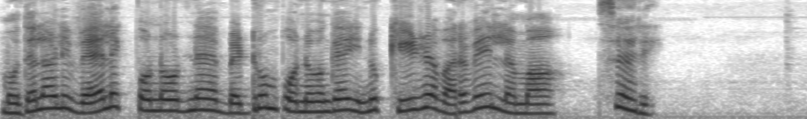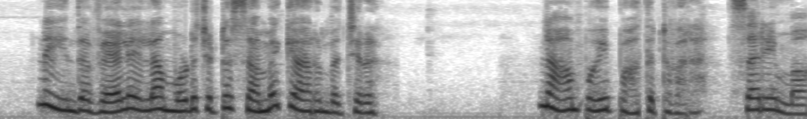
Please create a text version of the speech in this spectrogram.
முதலாளி வேலைக்கு போன உடனே பெட்ரூம் போனவங்க இன்னும் கீழே வரவே இல்லம்மா. சரி. நீ இந்த வேலையெல்லாம் முடிச்சிட்டு சமைக்க ஆரம்பிச்சிரு. நான் போய் பார்த்துட்டு வரேன். சரிம்மா.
